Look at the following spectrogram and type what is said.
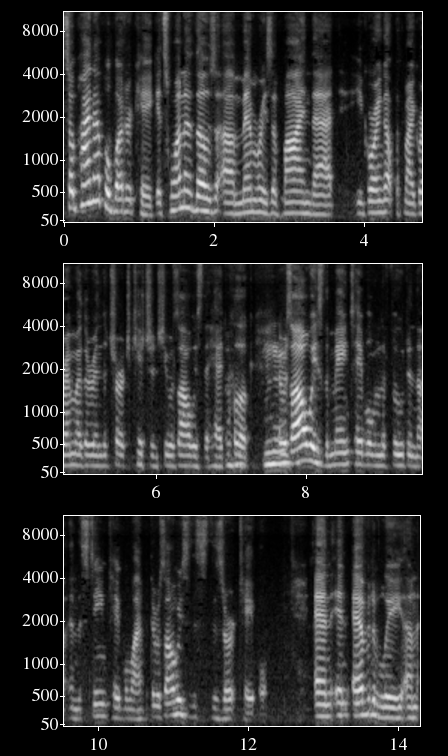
so pineapple butter cake it's one of those uh, memories of mine that growing up with my grandmother in the church kitchen she was always the head Mhm. cook Mhm. there was always the main table and the food and the and the steam table line but there was always this dessert table and inevitably on,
